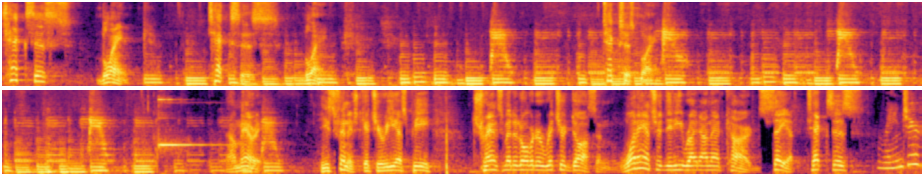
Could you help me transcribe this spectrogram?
Texas blank. Texas blank. Texas blank. Now, Mary, he's finished. Get your ESP transmitted over to Richard Dawson. What answer did he write on that card? Say it. Texas. Ranger?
